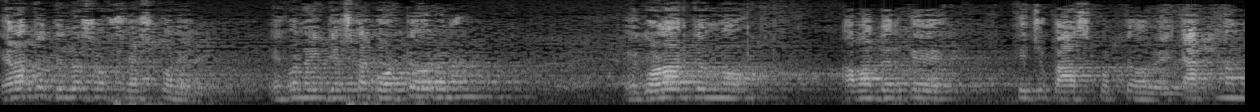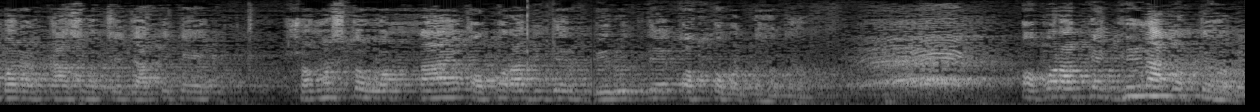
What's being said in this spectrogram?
এরা তো দিল সব শেষ করে। এখন এই দেশটা গড়তে হবে না। এ গড়ার জন্য আমাদেরকে কিছু কাজ করতে হবে। এক নম্বরের কাজ হচ্ছে জাতিকে সমস্ত অন্যায় অপরাধীদের বিরুদ্ধে ঐক্যবদ্ধ হতে হবে। অপরাধকে ঘৃণা করতে হবে।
